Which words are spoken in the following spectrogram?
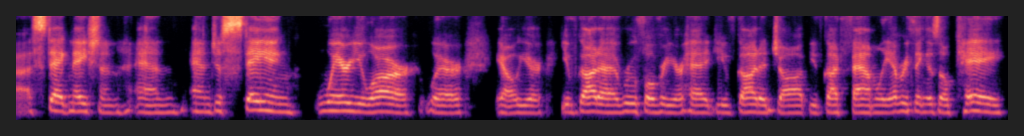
uh, stagnation and and just staying where you are where you know you're you've got a roof over your head you've got a job you've got family everything is okay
